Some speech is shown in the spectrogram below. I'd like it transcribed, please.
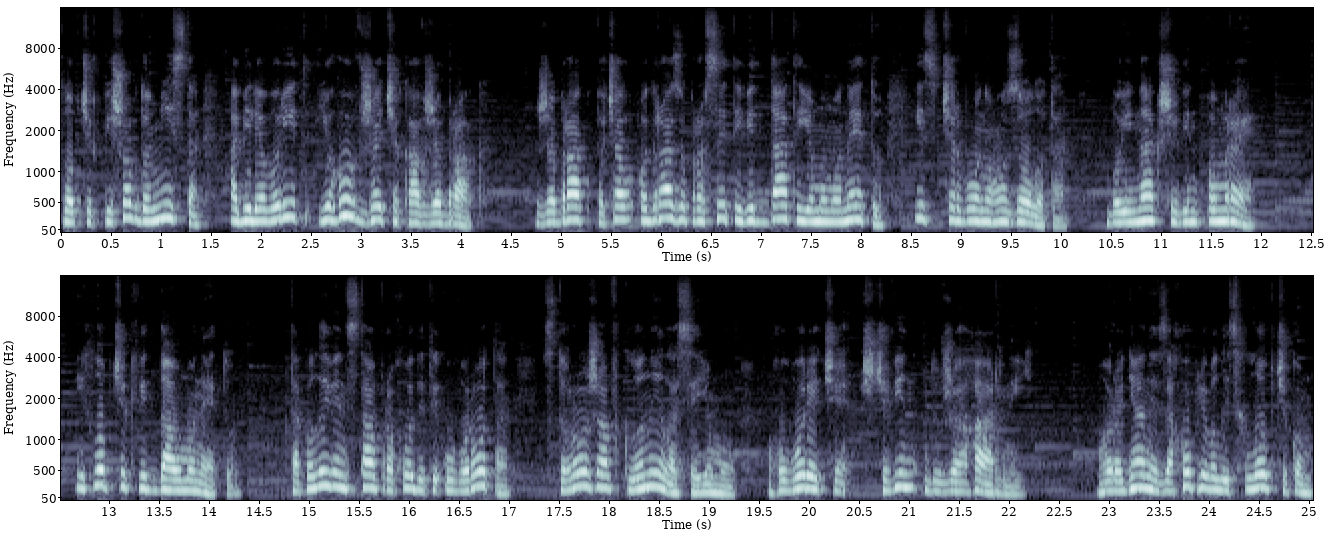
Хлопчик пішов до міста, а біля воріт його вже чекав жебрак. Жебрак почав одразу просити віддати йому монету із червоного золота, бо інакше він помре. І хлопчик віддав монету. Та коли він став проходити у ворота, сторожа вклонилася йому, говорячи, що він дуже гарний. Городяни захоплювались хлопчиком,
